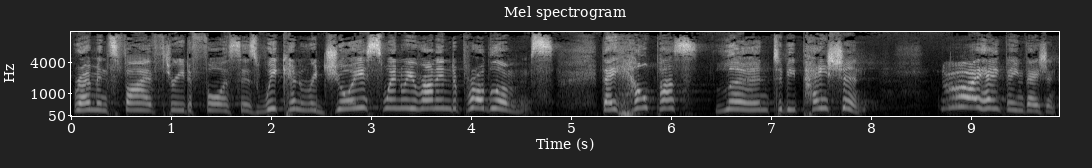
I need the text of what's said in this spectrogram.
Romans 5 3 to 4 says, We can rejoice when we run into problems. They help us learn to be patient. Oh, I hate being patient.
